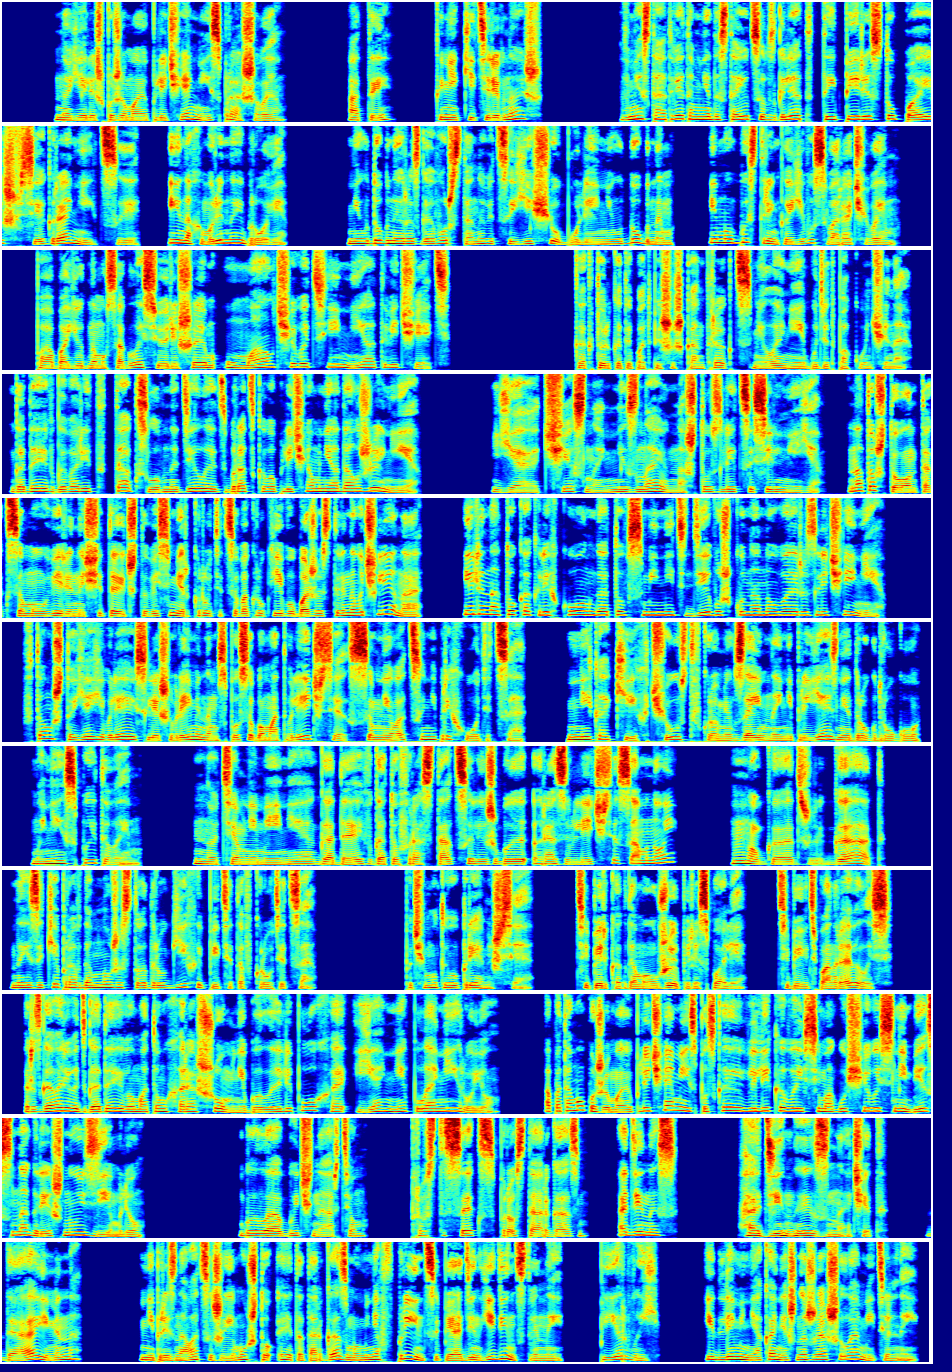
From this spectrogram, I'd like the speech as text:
Но я лишь пожимаю плечами и спрашиваю. «А ты? К Никите ревнуешь?» Вместо ответа мне достается взгляд «ты переступаешь все границы» и нахмуренные брови. Неудобный разговор становится еще более неудобным, и мы быстренько его сворачиваем. По обоюдному согласию решаем умалчивать и не отвечать. Как только ты подпишешь контракт, с Меланией будет покончено. Гадаев говорит так, словно делает с братского плеча мне одолжение. Я, честно, не знаю, на что злиться сильнее. На то, что он так самоуверенно считает, что весь мир крутится вокруг его божественного члена, или на то, как легко он готов сменить девушку на новое развлечение. В том, что я являюсь лишь временным способом отвлечься, сомневаться не приходится. Никаких чувств, кроме взаимной неприязни друг к другу, мы не испытываем. Но, тем не менее, Гадаев готов расстаться, лишь бы развлечься со мной? Ну, гад же, гад. На языке, правда, множество других эпитетов крутится. Почему ты упрямишься? Теперь, когда мы уже переспали, тебе ведь понравилось? Разговаривать с Гадаевым о том, хорошо мне было или плохо, я не планирую. А потому пожимаю плечами и спускаю великого и всемогущего с небес на грешную землю. Было обычно, Артём. Просто секс, просто оргазм. Один из. Один из, значит. Да, именно. Не признаваться же ему, что этот оргазм у меня в принципе один-единственный. Первый. И для меня, конечно же, ошеломительный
